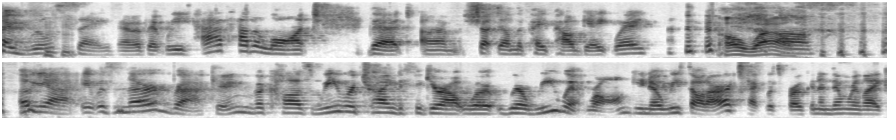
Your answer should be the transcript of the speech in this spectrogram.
I will say, though, that we have had a launch that um, shut down the PayPal gateway. Oh, wow. um, oh, yeah. It was nerve wracking because we were trying to figure out where, where we went wrong. You know, we thought our tech was broken, and then we're like,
